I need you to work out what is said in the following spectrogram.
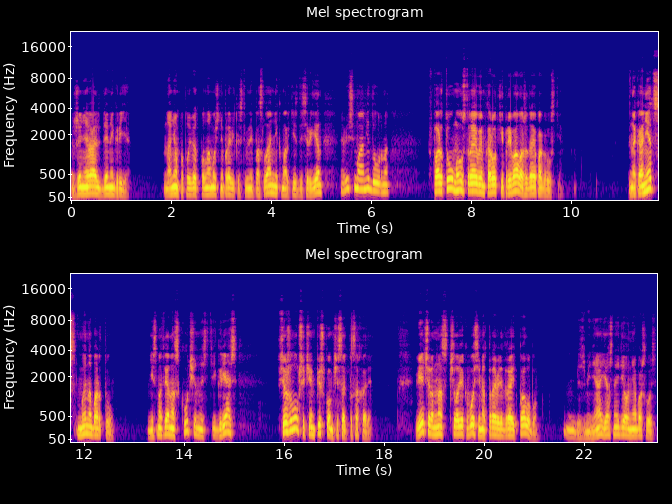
«Женераль де Негрие». На нем поплывет полномочный правительственный посланник, маркиз де Сюрьен. Весьма недурно. В порту мы устраиваем короткий привал, ожидая погрузки. Наконец, мы на борту. Несмотря на скученность и грязь, все же лучше, чем пешком чесать по Сахаре. Вечером нас человек восемь отправили драить палубу. Без меня, ясное дело, не обошлось.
